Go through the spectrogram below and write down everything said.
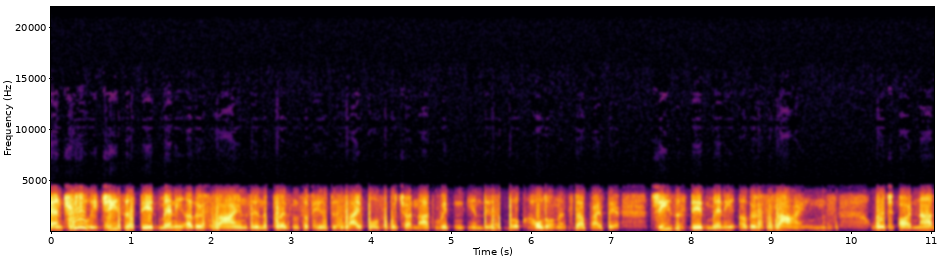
And truly, Jesus did many other signs in the presence of his disciples, which are not written in this book. Hold on, let's stop right there. Jesus did many other signs which are not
